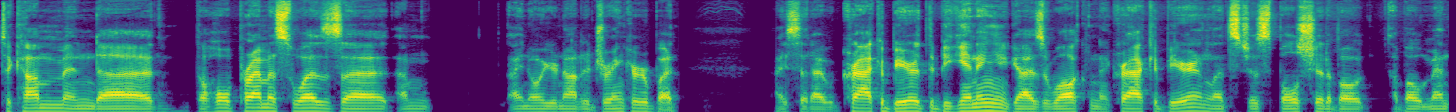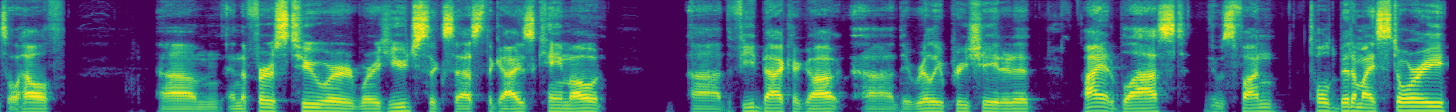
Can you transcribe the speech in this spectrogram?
to come, and uh, the whole premise was, uh, I'm, I know you're not a drinker, but I said I would crack a beer at the beginning. You guys are welcome to crack a beer, and let's just bullshit about about mental health. Um, and the first two were were a huge success. The guys came out. Uh, the feedback I got, uh, they really appreciated it I had a blast. It was fun. I told a bit of my story.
